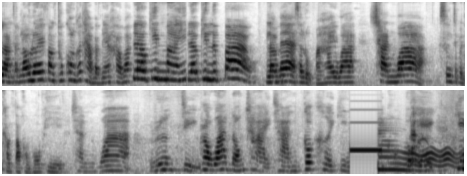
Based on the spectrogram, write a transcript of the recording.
หลังจากเล่าเรื่องให้ฟังทุกคนก็ถามแบบเนี้ยค่ะว่าแล้วกินไหมแล้วกินหรือเปล่าแล้วแม่สรุปมาให้ว่า ฉันว่าซึ่งจะเป็นคำตอบของโพพี ฉันว่าเรื่องจริง เพราะว่าน้องชายฉันก็เคยกินของตัวเองกิน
